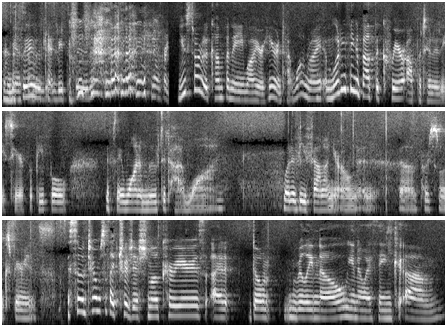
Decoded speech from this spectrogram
And yes, the food can't beat the food. you started a company while you're here in Taiwan, right? And what do you think about the career opportunities here for people if they want to move to Taiwan? What have you found on your own? uh, personal experience? So, in terms of like traditional careers, I don't really know. You know, I think um,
